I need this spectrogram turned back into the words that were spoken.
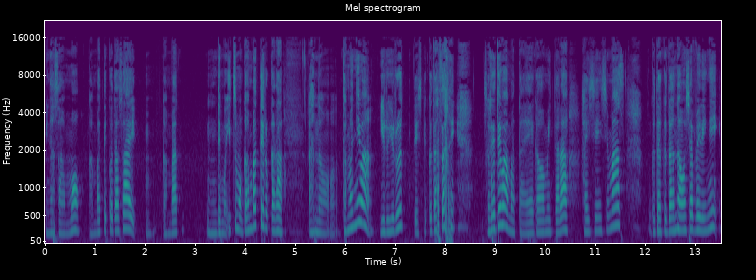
皆さんも頑張ってください。うん、頑張っ、うん、でもいつも頑張ってるから、あのー、たまにはゆるゆるってしてください。それではまた映画を見たら配信します。ぐだぐだなおしゃべりに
